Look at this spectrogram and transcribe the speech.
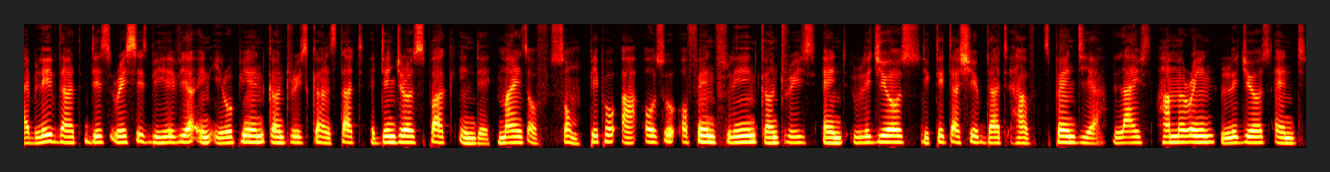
I believe that this racist behavior in European countries can start a dangerous spark in the minds of some. People are also often fleeing countries and religious dictatorship that have spent their lives hammering religious and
